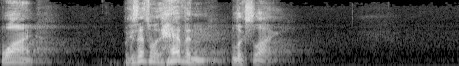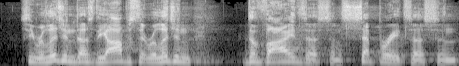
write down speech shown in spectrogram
Why? Because that's what heaven looks like. See, religion does the opposite. Religion divides us and separates us and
